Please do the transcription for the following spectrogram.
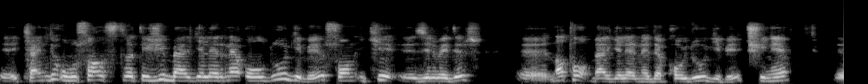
e, kendi ulusal strateji belgelerine olduğu gibi son iki e, zirvedir e, NATO belgelerine de koyduğu gibi Çin'i e,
